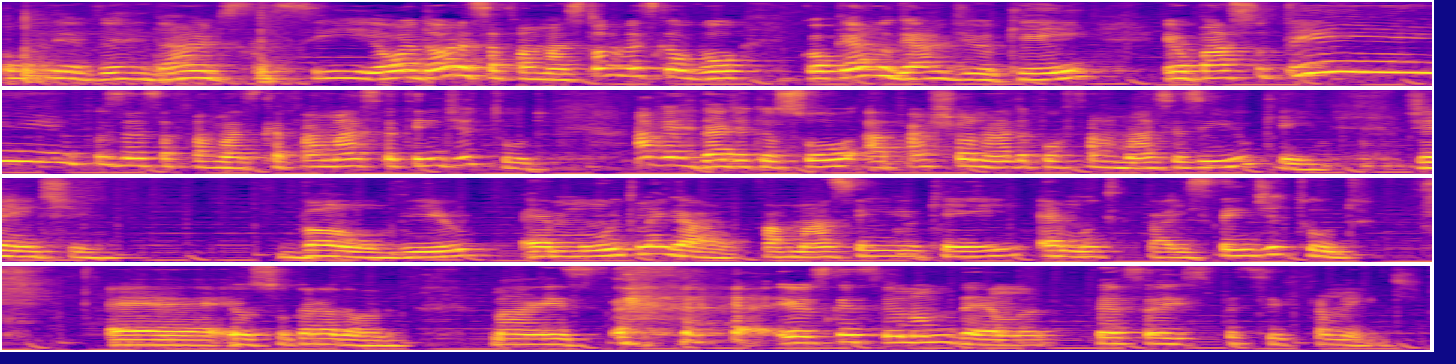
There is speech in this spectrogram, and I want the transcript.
Olha, é verdade, esqueci. Eu adoro essa farmácia. Toda vez que eu vou qualquer lugar de UK, eu passo tempos nessa farmácia, que a farmácia tem de tudo. A verdade é que eu sou apaixonada por farmácias em UK. Gente, Bom, viu? É muito legal. Farmácia em UK é muito legal. Eles têm de tudo. É, eu super adoro. Mas eu esqueci o nome dela, dessa especificamente.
